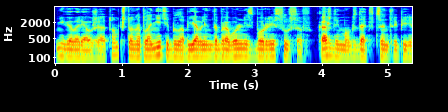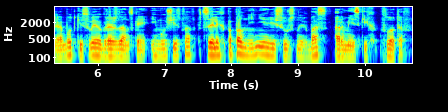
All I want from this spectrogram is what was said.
не говоря уже о том, что на планете был объявлен добровольный сбор ресурсов. Каждый мог сдать в центры переработки свое гражданское имущество в целях пополнения ресурсных баз армейских флотов.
